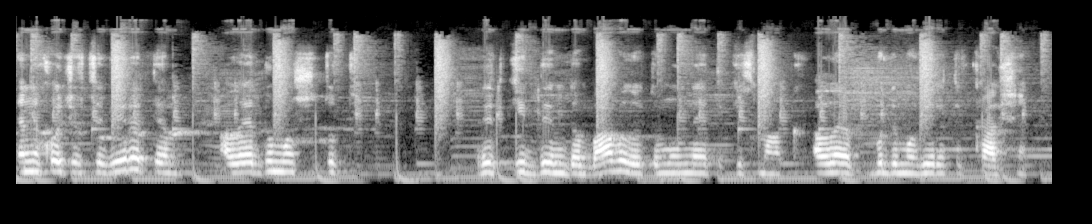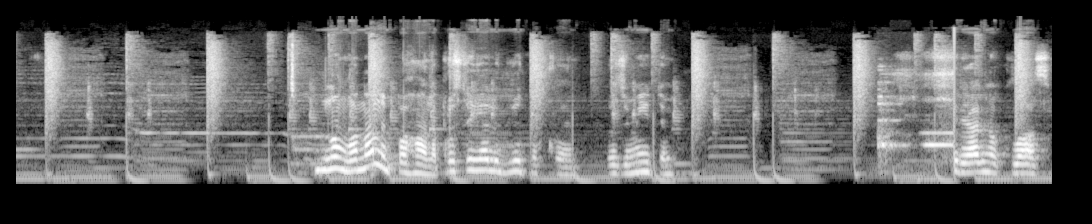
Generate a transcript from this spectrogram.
я не хочу в це вірити, але я думаю, що тут рідкий дим додали, тому в неї такий смак. Але будемо вірити в краще. Ну, вона непогана, просто я люблю таке, розумієте? Реально клас.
